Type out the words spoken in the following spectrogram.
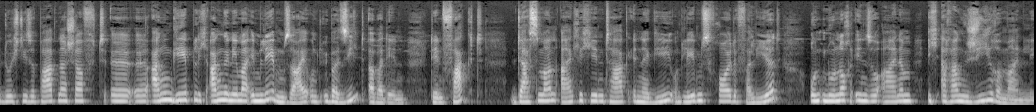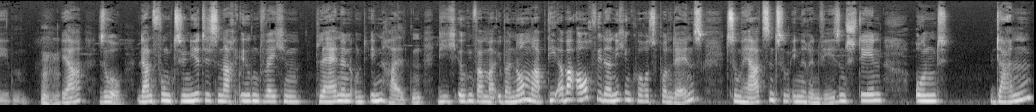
durch diese Partnerschaft äh, äh, angeblich angenehmer im Leben sei und übersieht aber den, den Fakt, dass man eigentlich jeden Tag Energie und Lebensfreude verliert und nur noch in so einem, ich arrangiere mein Leben. Mhm. Ja, so, dann funktioniert es nach irgendwelchen Plänen und Inhalten, die ich irgendwann mal übernommen habe, die aber auch wieder nicht in Korrespondenz zum Herzen, zum inneren Wesen stehen. Und dann,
